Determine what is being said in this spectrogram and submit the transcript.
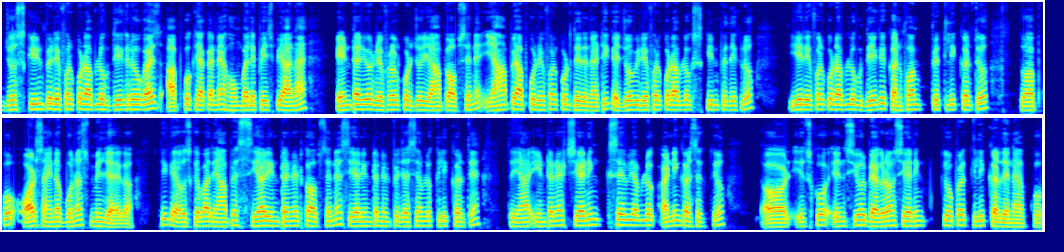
जो स्क्रीन पे रेफ़र कोड आप लोग देख रहे हो गाइज़ आपको क्या करना है, होम वाले पेज पे आना है। एंटर योर रेफरल कोड जो यहाँ पे ऑप्शन है, यहाँ पे आपको रेफर कोड दे देना है, ठीक है? जो भी रेफर कोड आप लोग स्क्रीन पे देख रहे हो, ये रेफर कोड आप लोग दे के कन्फर्म पे क्लिक करते हो तो आपको और साइनअप बोनस मिल जाएगा। ठीक है, उसके बाद यहाँ पे शेयर इंटरनेट का ऑप्शन है। शेयर इंटरनेट पे जैसे हम लोग क्लिक करते हैं तो यहाँ इंटरनेट शेयरिंग से भी आप लोग अर्निंग कर सकते हो और इसको इंश्योर बैकग्राउंड शेयरिंग के ऊपर क्लिक कर देना है आपको।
